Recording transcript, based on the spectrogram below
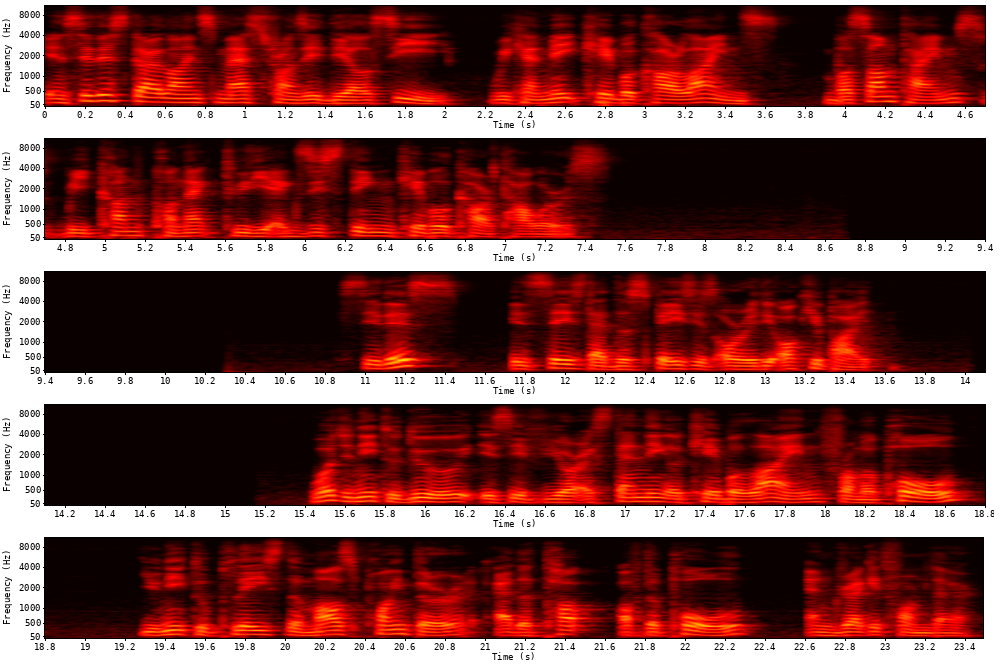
In Cities Skylines Mass Transit DLC, we can make cable car lines, but sometimes we can't connect to the existing cable car towers. See this? It says that the space is already occupied. What you need to do is if you're extending a cable line from a pole, you need to place the mouse pointer at the top of the pole and drag it from there.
